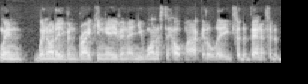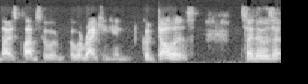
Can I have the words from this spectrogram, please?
when we're not even breaking even and you want us to help market a league for the benefit of those clubs who are, who are raking in good dollars. So there was a,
